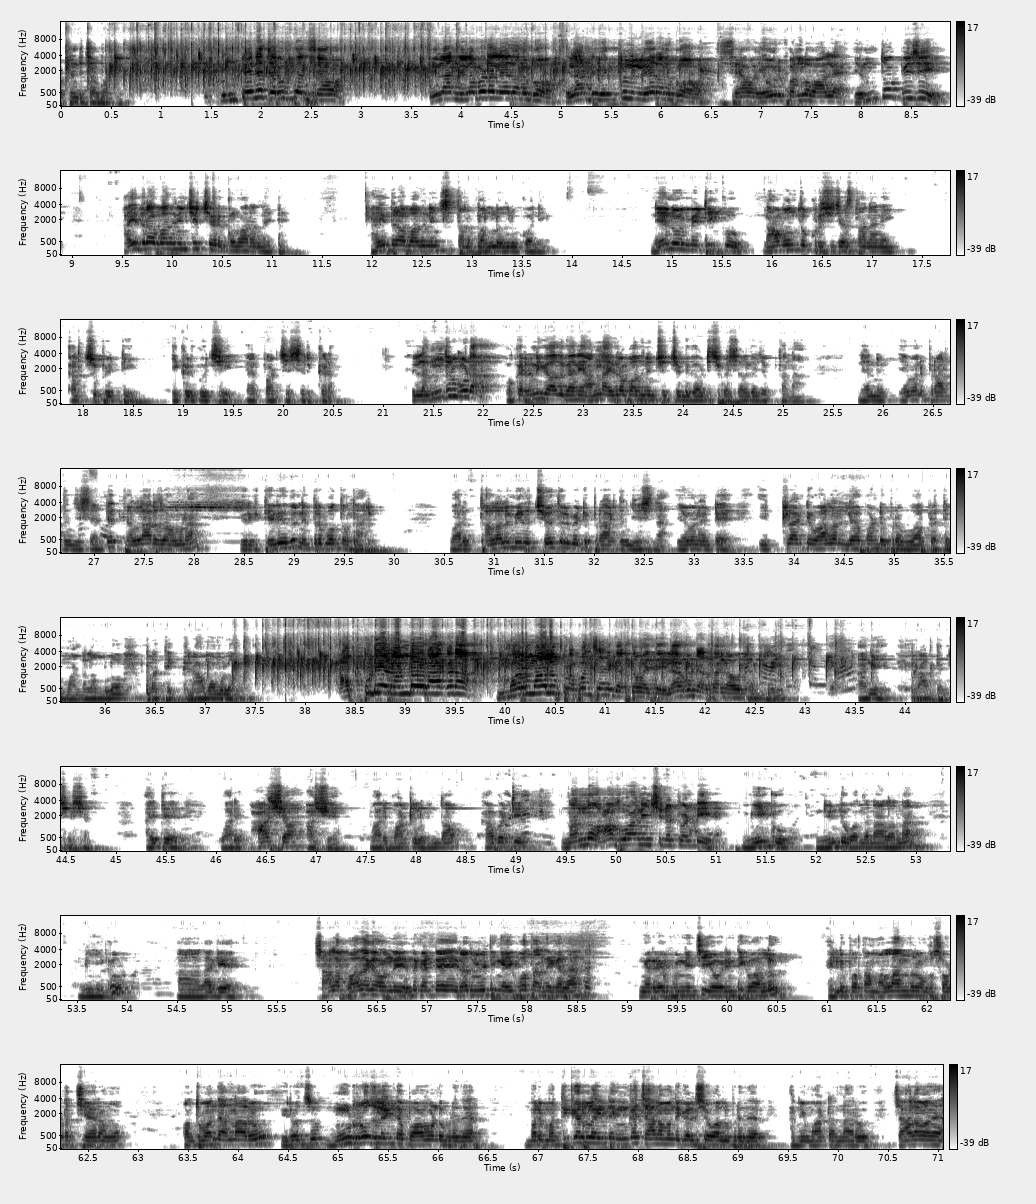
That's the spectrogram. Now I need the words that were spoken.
కొట్టండి చప్పట్లు ఉంటేనే జరుగుతుంది సేవ. ఇలా నిలబడలేదనుకో ఇలాంటి వ్యక్తులు లేరనుకో సేవ ఎవరి పనులు వాళ్ళే. ఎంతో బిజీ. హైదరాబాద్ నుంచి వచ్చాడు కుమారన్ అయితే. హైదరాబాద్ నుంచి తన పనులు వదులుకొని నేను మీటింగ్కు నా వంతు కృషి చేస్తానని ఖర్చు పెట్టి ఇక్కడికి వచ్చి ఏర్పాటు చేశారు ఇక్కడ. వీళ్ళందరూ కూడా ఒకరిని కాదు కానీ అన్న హైదరాబాద్ నుంచి వచ్చిండు కాబట్టి స్పెషల్గా చెప్తానా నేను ఏమని ప్రార్థన చేశాను అంటే తెల్లారుజామున వీరికి తెలియదు నిద్రపోతున్నారు. వారి తలల మీద చేతులు పెట్టి ప్రార్థన చేసిన. ఏమనంటే ఇట్లాంటి వాళ్ళని లేపండి ప్రభువా ప్రతి మండలంలో ప్రతి గ్రామంలో. అప్పుడే రెండో రాకడ మర్మాలు ప్రపంచానికి అర్థమవుతాయి. లేకుంటే అర్థం కావు అని ప్రార్థన చేశాను. అయితే వారి ఆశ ఆశయం వారి మాటలు విందాం. కాబట్టి నన్ను ఆహ్వానించినటువంటి మీకు నిండు వందనాలన్నా మీకు అలాగే చాలా బాధగా ఉంది. ఎందుకంటే ఈరోజు మీటింగ్ అయిపోతుంది కదా. ఇంకా రేపు నుంచి ఎవరింటికి వాళ్ళు వెళ్ళిపోతాం. మళ్ళీ అందరం ఒక చోట చేరము. కొంతమంది అన్నారు ఈరోజు మూడు రోజులు అయితే బాగుండు బ్రదర్. మరి మధ్యకరలో అయితే ఇంకా చాలామంది కలిసేవాళ్ళు బ్రదర్ అని మాట అన్నారు. చాలా మంది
